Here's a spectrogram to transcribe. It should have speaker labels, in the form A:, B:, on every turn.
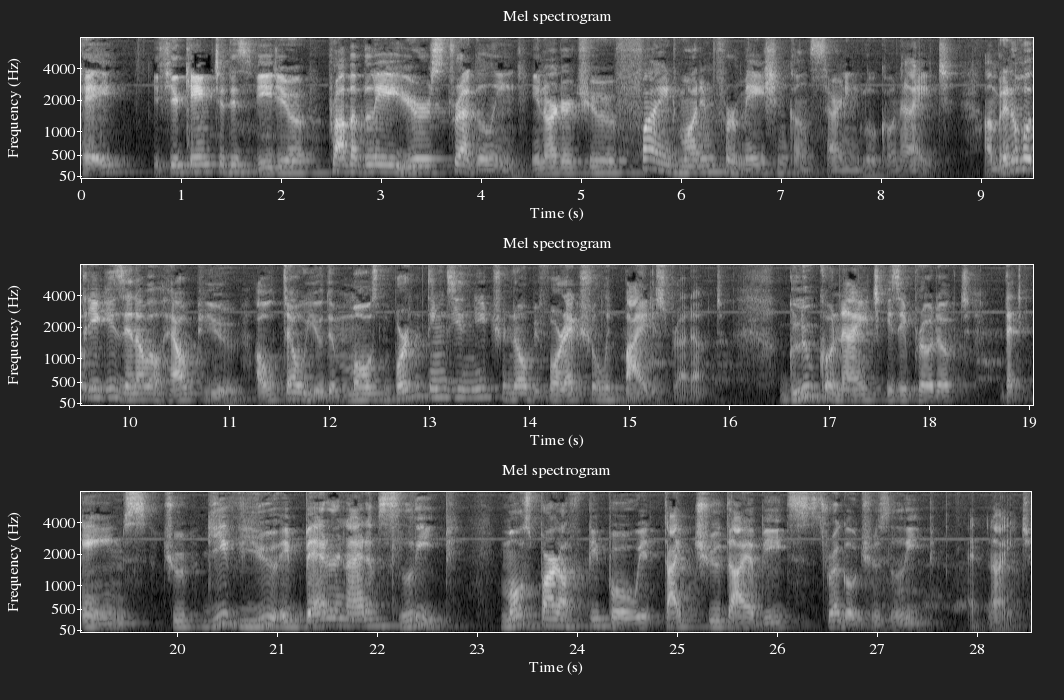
A: Hey, if you came to this video, probably you're struggling in order to find more information concerning gluconite. I'm Breno Rodrigues and I will help you. I will tell you the most important things you need to know before actually buy this product. Gluconite is a product that aims to give you a better night of sleep. Most part of people with type 2 diabetes struggle to sleep at night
